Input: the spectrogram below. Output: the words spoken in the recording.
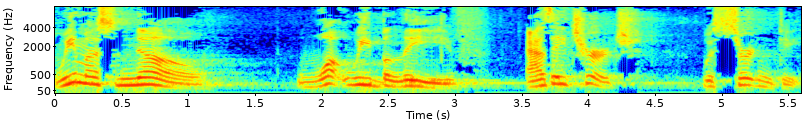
we must know what we believe as a church with certainty,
